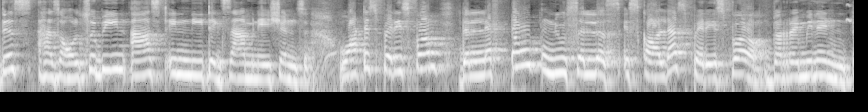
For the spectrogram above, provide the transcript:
This has also been asked in NEET examinations. What is perisperm? The left out nucellus is called as perisperm, the remnant.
